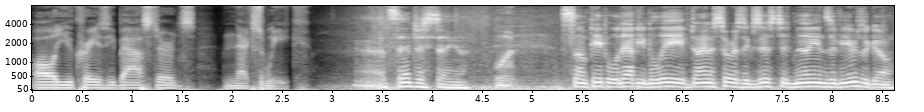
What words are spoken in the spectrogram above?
all you crazy bastards next week. That's interesting. What? Some people would have you believe dinosaurs existed millions of years ago.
